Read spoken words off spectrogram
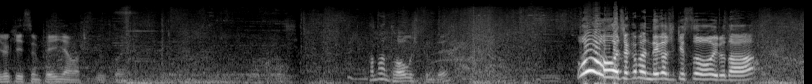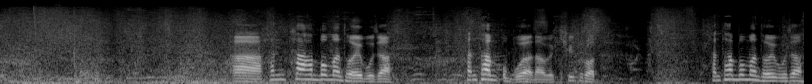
이렇게 있으면 베인이 아마 죽을 거예요. 한 판 더 하고 싶은데? 오 잠깐만 내가 죽겠어. 이러다. 아 한타 한 번만 더 해보자. 한타 한, 어 뭐야 나 왜 킬 들어왔 한타 한 번만 더 해보자.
